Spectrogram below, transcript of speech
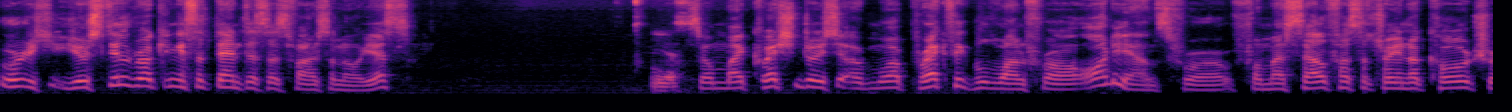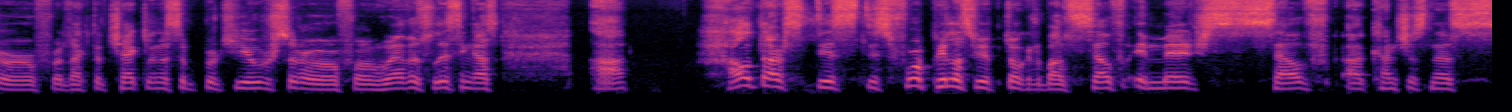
Ulrich, you're still working as a dentist, as far as I know, yes? Yes. So my question to you is a more practical one for our audience, for for myself as a trainer coach, or for Dr. Jacalyn as a producer, or for whoever's listening us. Uh, how does this these four pillars we've talked about self-image, self-consciousness,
